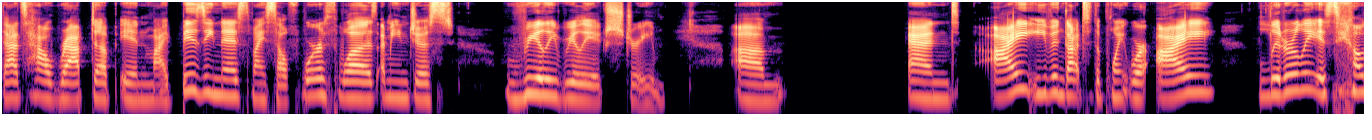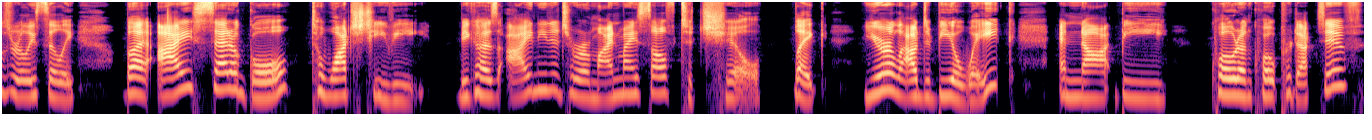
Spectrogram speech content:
That's how wrapped up in my busyness, my self-worth was. I mean, just really really extreme. Um and I even got to the point where I literally it sounds really silly, but I set a goal to watch TV because I needed to remind myself to chill. Like, you're allowed to be awake and not be quote unquote productive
